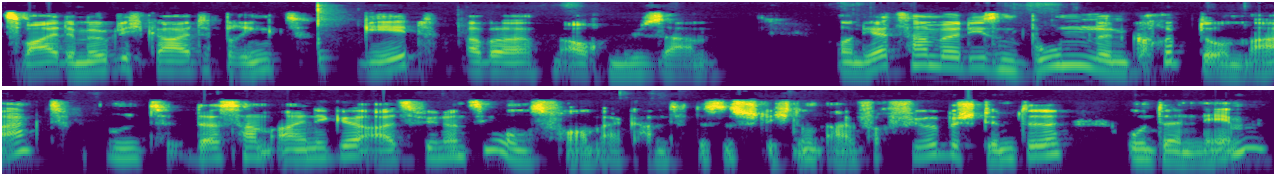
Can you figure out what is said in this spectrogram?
zweite Möglichkeit bringt, geht, aber auch mühsam. Und jetzt haben wir diesen boomenden Kryptomarkt und das haben einige als Finanzierungsform erkannt. Das ist schlicht und einfach für bestimmte Unternehmen,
